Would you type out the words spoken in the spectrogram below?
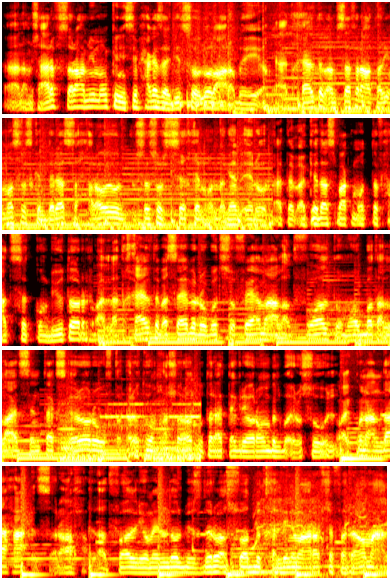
أنا مش عارف الصراحة مين ممكن يسيب حاجة زي دي تسوق له العربية. يعني تخيل تبقى مسافر على طريق مصر اسكندرية الصحراوي وال processor سخن ولا جاب error. هتبقى كده اسمك مت في حادثة كمبيوتر؟ ولا تخيل تبقى سايب الروبوت صوفيا مع الأطفال تقوم هوبا طلعت syntax error وافتكرتهم حشرات وطلعت تجري وراهم بالفيروسول وهيكون عندها حق الصراحة. الأطفال اليومين دول بيصدروا أصوات بتخليني معرفش أفرقهم عن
